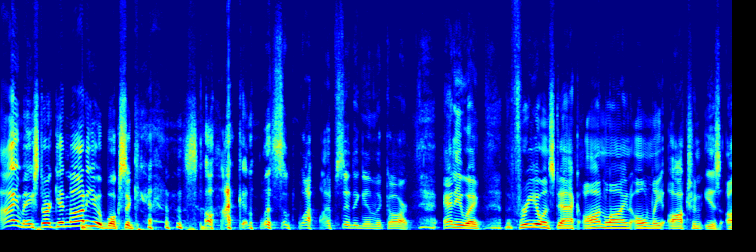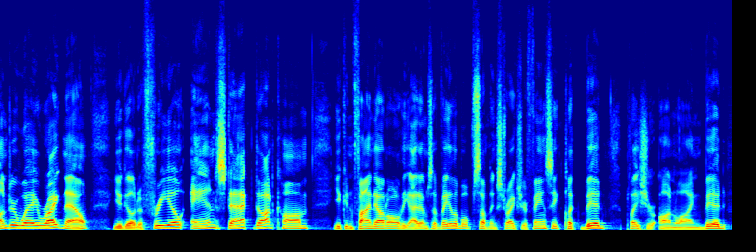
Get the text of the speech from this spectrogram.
I may start getting audiobooks again so I can listen while I'm sitting in the car. Anyway, the Frio and Stack online only auction is underway right now. You go to frioandstack.com. You can find out all the items available. If something strikes your fancy, click bid, place your online bid.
